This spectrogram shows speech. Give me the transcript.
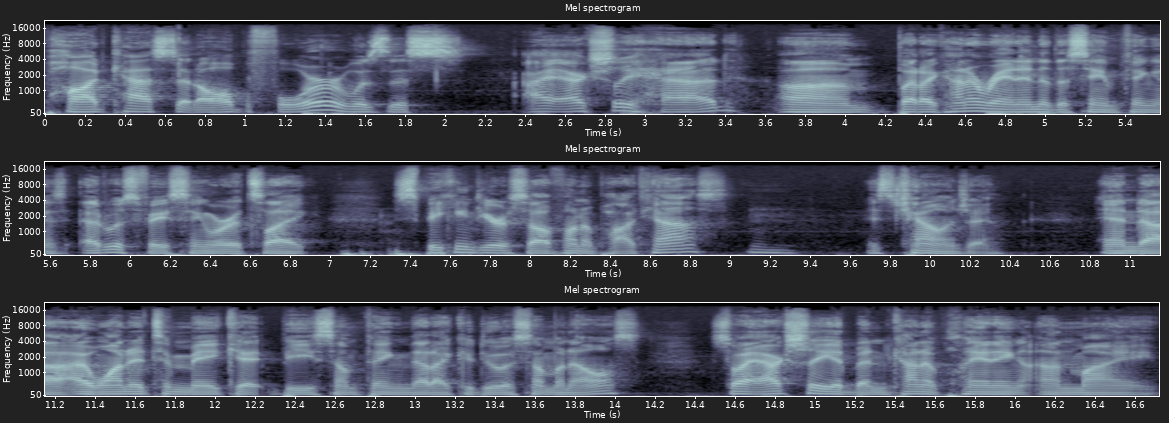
podcast at all before, or was this? I actually had, um, but I kind of ran into the same thing as Ed was facing, where it's like speaking to yourself on a podcast is challenging, and uh, I wanted to make it be something that I could do with someone else. So I actually had been kind of planning on my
